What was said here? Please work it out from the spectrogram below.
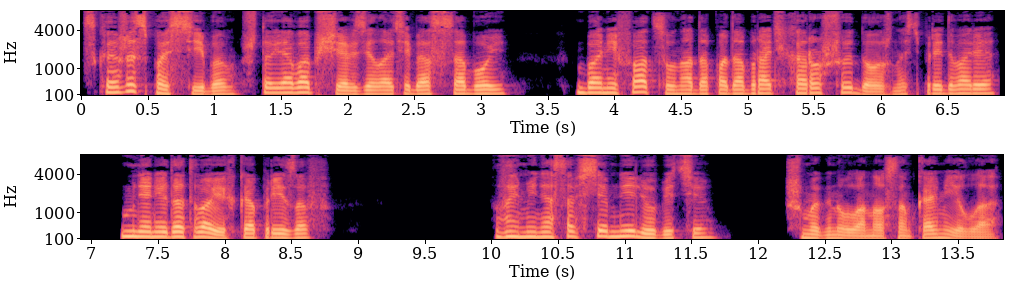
«Скажи спасибо, что я вообще взяла тебя с собой. Бонифацу надо подобрать хорошую должность при дворе, мне не до твоих капризов». «Вы меня совсем не любите», — шмыгнула носом Камилла.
